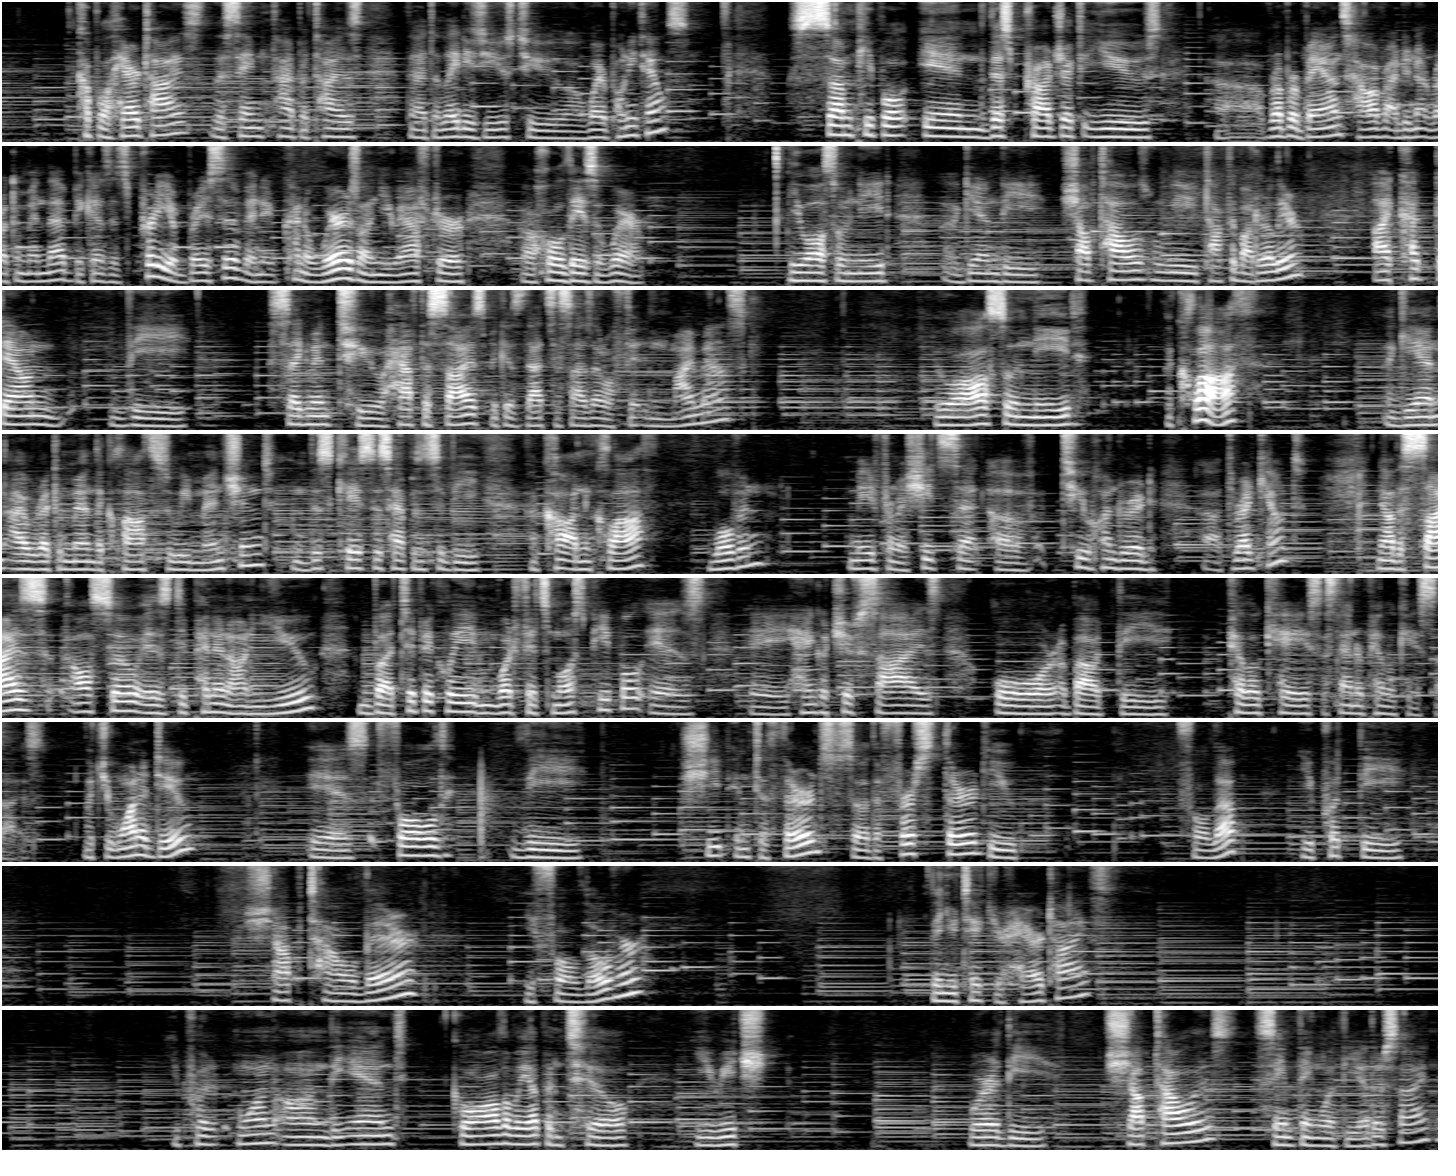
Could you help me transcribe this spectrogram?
a couple hair ties, the same type of ties that the ladies use to uh, wear ponytails. Some people in this project use uh, rubber bands, however I do not recommend that because it's pretty abrasive and it kind of wears on you after a whole day's of wear. You also need, again, the shop towels we talked about earlier. I cut down the segment to half the size because that's the size that will fit in my mask. You will also need the cloth. Again, I would recommend the cloths we mentioned. In this case, this happens to be a cotton cloth woven made from a sheet set of 200 uh, thread count. Now the size also is dependent on you, but typically what fits most people is a handkerchief size or about the pillowcase, a standard pillowcase size. What you want to do is fold the sheet into thirds. So the first third you fold up, you put the shop towel there, you fold over, then you take your hair ties, you put one on the end, go all the way up until you reach where the shop towel is. Same thing with the other side.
